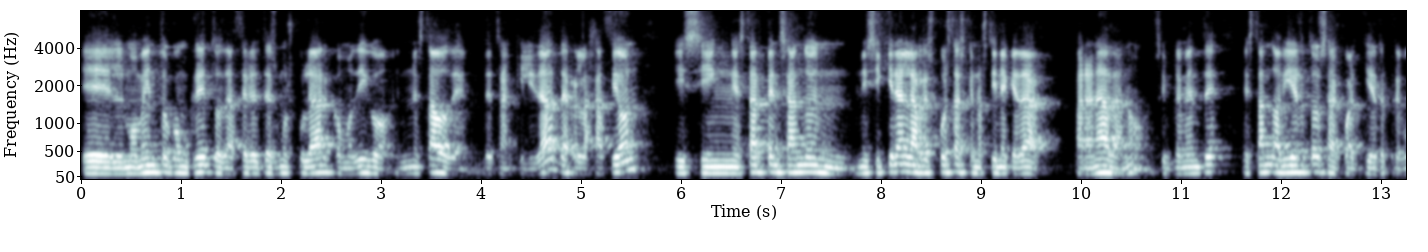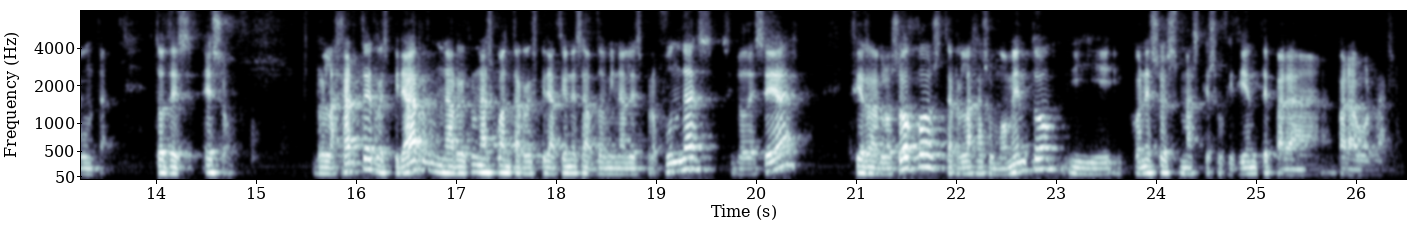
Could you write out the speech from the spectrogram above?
el momento concreto de hacer el test muscular, como digo, en un estado de, tranquilidad, de relajación y sin estar pensando en ni siquiera en las respuestas que nos tiene que dar, para nada, ¿no? Simplemente estando abiertos a cualquier pregunta. Entonces, eso, relajarte, respirar, unas cuantas respiraciones abdominales profundas, si lo deseas, cierras los ojos, te relajas un momento y con eso es más que suficiente para abordarlo.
